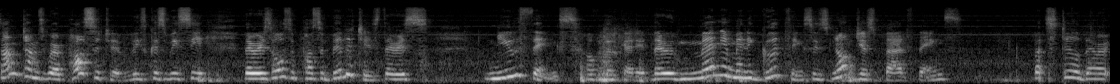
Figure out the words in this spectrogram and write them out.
Sometimes we're positive because we see there is also possibilities. There is new things of look at it. There are many, many good things. It's not just bad things. But still, there are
